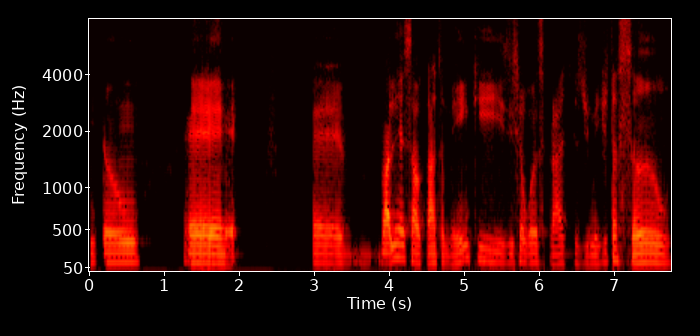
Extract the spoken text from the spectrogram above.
Então, é, é, vale ressaltar também que existem algumas práticas de meditação,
